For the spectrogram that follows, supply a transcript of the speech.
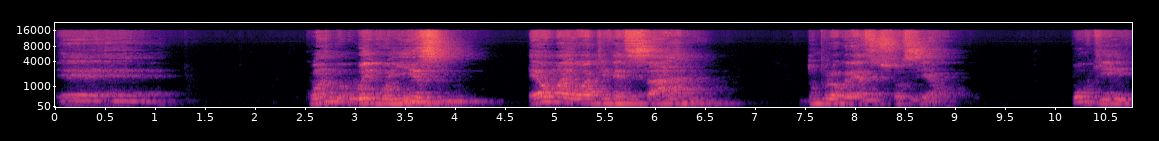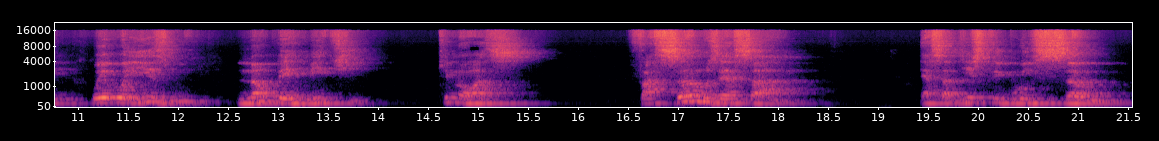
é, quando o egoísmo é o maior adversário do progresso social. Porque o egoísmo não permite que nós façamos essa essa distribuição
